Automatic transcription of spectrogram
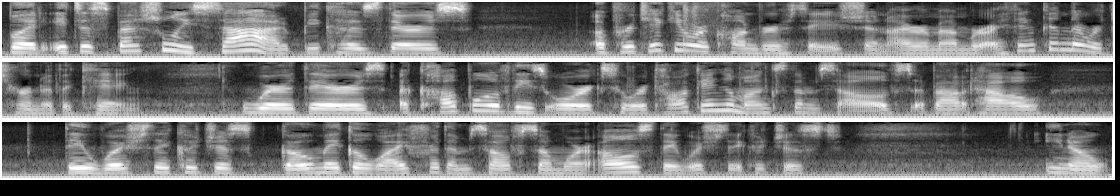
But it's especially sad because there's a particular conversation I remember, I think in The Return of the King, where there's a couple of these orcs who are talking amongst themselves about how they wish they could just go make a life for themselves somewhere else. They wish they could just, you know,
